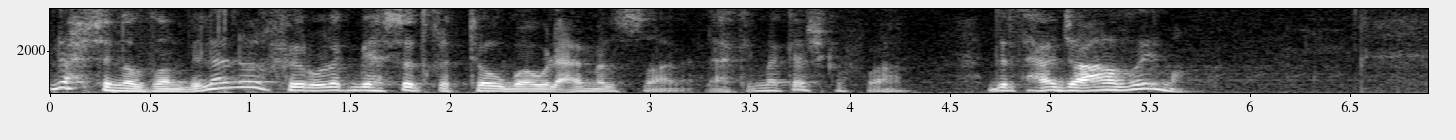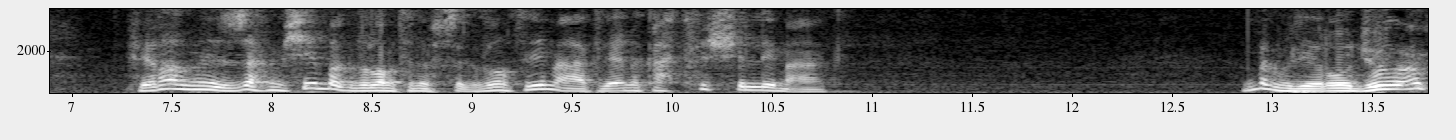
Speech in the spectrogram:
نحسن الظن بالله انه يغفر لك به صدق التوبة والعمل الصالح لكن ما كاش كفارة. درت حاجة عظيمة. فرار من الزحف ماشي بك ظلمت نفسك ظلمت اللي معك لأنك راح تفشل اللي معك بك بلي رجوعك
